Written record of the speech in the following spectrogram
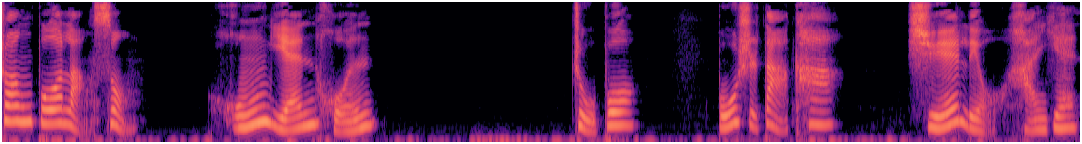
双播朗诵《红颜魂》，主播不是大咖，雪柳寒烟。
